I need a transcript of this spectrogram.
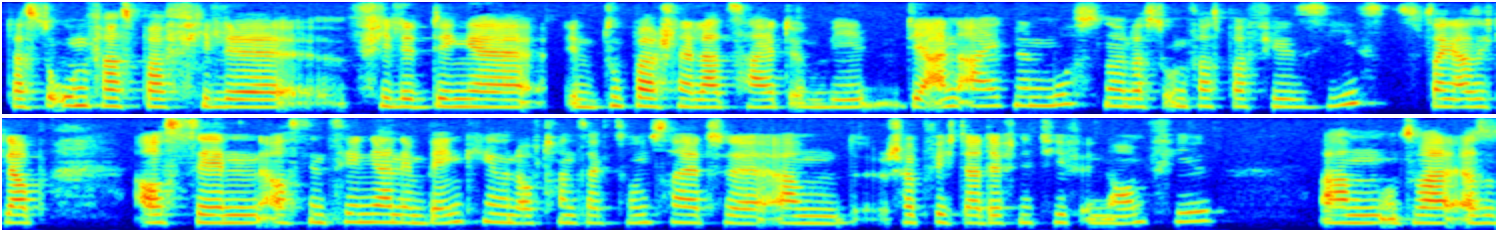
dass du unfassbar viele, viele Dinge in super schneller Zeit irgendwie dir aneignen musst, ne, dass du unfassbar viel siehst. Also ich glaube, aus den, aus den zehn Jahren im Banking und auf Transaktionsseite ähm, schöpfe ich da definitiv enorm viel. Ähm, und zwar also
